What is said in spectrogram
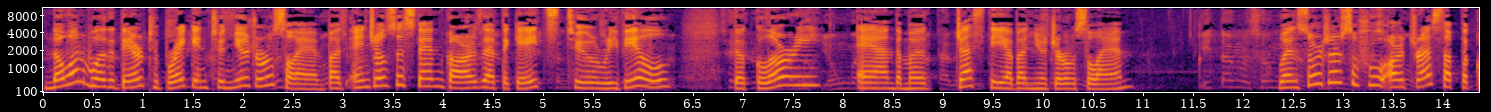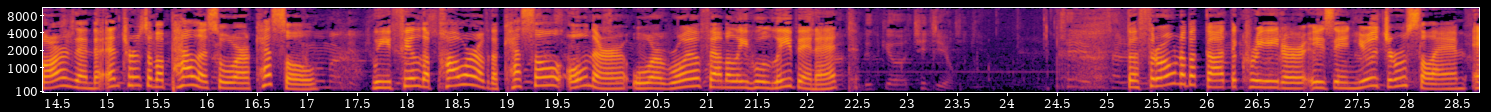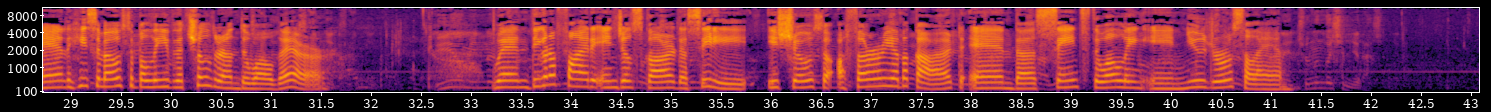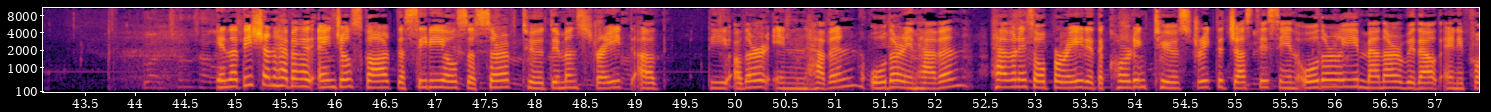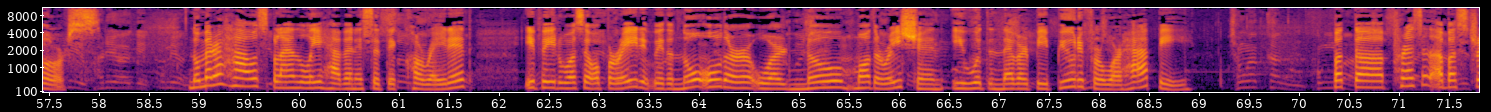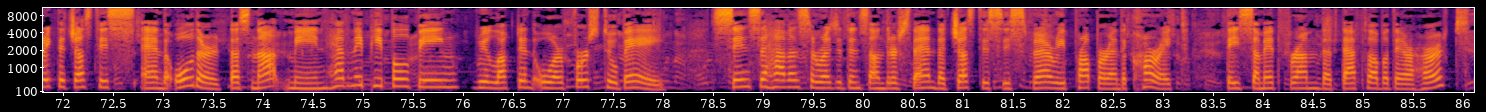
No one would dare to break into New Jerusalem, but angels stand guards at the gates to reveal the glory and the majesty of a New Jerusalem. When soldiers who are dressed up the guards and the entrance of a palace or a castle, we feel the power of the castle owner or royal family who live in it. The throne of God the Creator is in New Jerusalem, and His most beloved children dwell there. When dignified angels guard the city, it shows the authority of God and the saints dwelling in New Jerusalem. In addition, having an angels guard the city also served to demonstrate uh, the other in heaven, order in heaven. Heaven is operated according to strict justice in orderly manner without any force. No matter how splendidly heaven is decorated, if it was operated with no order or no moderation, it would never be beautiful or happy. But the presence of a strict justice and order does not mean heavenly people being reluctant or forced to obey. Since the heaven's residents understand that justice is very proper and correct, they submit from the depth of their hearts.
